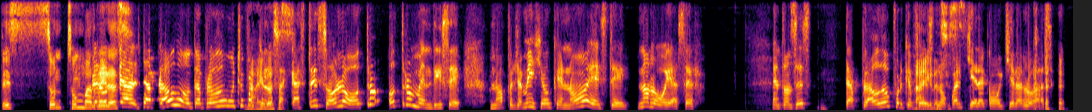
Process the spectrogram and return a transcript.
es, son, son barreras. te, aplaudo, te aplaudo mucho porque lo sacaste solo. Otro, otro men dice, no, pues ya me dijeron que no, este, no lo voy a hacer. Entonces, te aplaudo porque pues no cualquiera como quiera lo hace.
